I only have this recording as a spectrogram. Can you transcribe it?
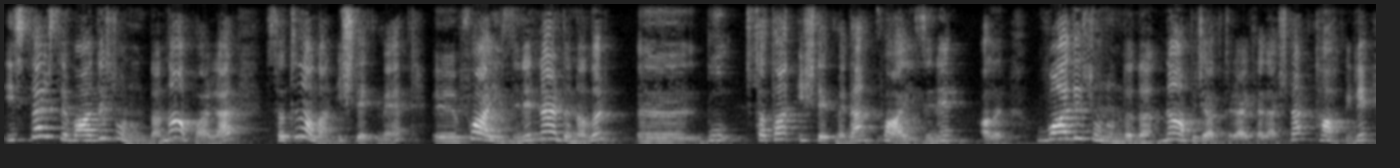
isterse vade sonunda ne yaparlar? Satın alan işletme e, faizini nereden alır? E, bu satan işletmeden faizini alır. Vade sonunda da ne yapacaktır arkadaşlar? Tahvili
